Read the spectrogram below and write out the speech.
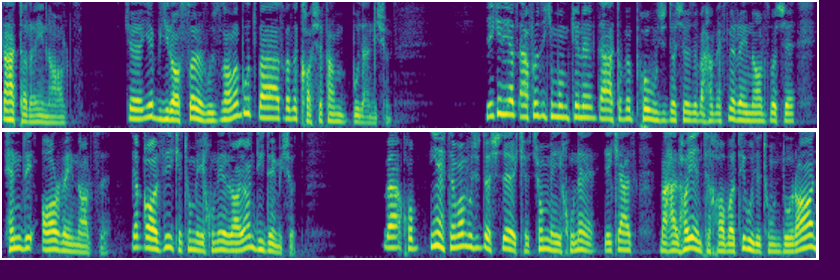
نه حتی رینالدز که یه ویراستار روزنامه بود و از غذا کاشف هم بودن ایشون. یکی دیگه از افرادی که ممکنه در اطراف پو وجود داشته و هم اسم رینالدز باشه هنری آر رینالدزه. یه قاضی که تو می‌خونه رایان دیده می‌شد. و خب این احتمال وجود داشته که چون می‌خونه یکی از محلهای انتخاباتی بوده تو اون دوران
